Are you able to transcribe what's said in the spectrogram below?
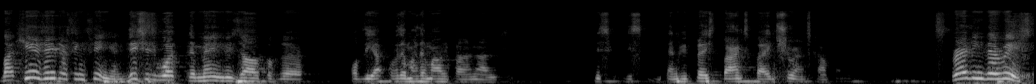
But here's the interesting thing, and this is what the main result of the of the of the mathematical analysis. This, this you can replace banks by insurance companies. Spreading the risk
